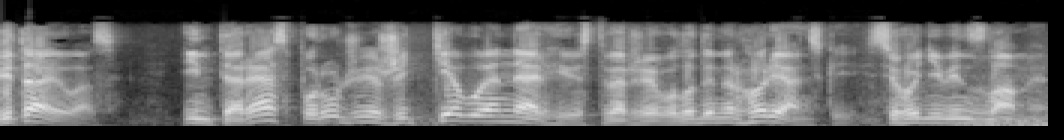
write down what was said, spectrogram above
Вітаю вас! Інтерес породжує життєву енергію, стверджує Володимир Горянський. Сьогодні він з нами.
